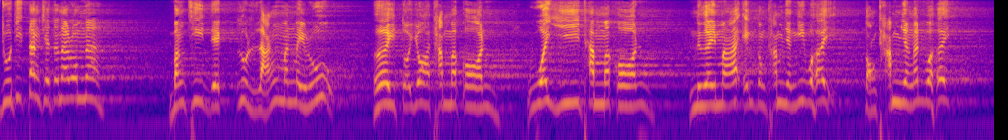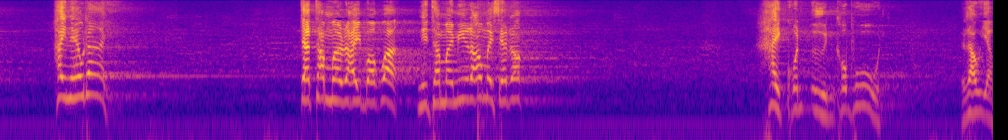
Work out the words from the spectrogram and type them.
อยู่ที่ตั้งเจตนารมณ์นะ บางทีเด็กรุ่นหลังมันไม่รู้ เฮ้ย ตัวย่อทำมาก่อนวัวยีทำมาก่อน เหนื่อยมาเองต้องทำอย่างนี้เว้ย ต้องทำอย่างนั้นเว้ย ให้แนวได้ จะทำอะไรบอกว่า นี่ทำไมมีเราไม่เสร็จหรอก ให้คนอื่นเขาพูด เราอย่า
